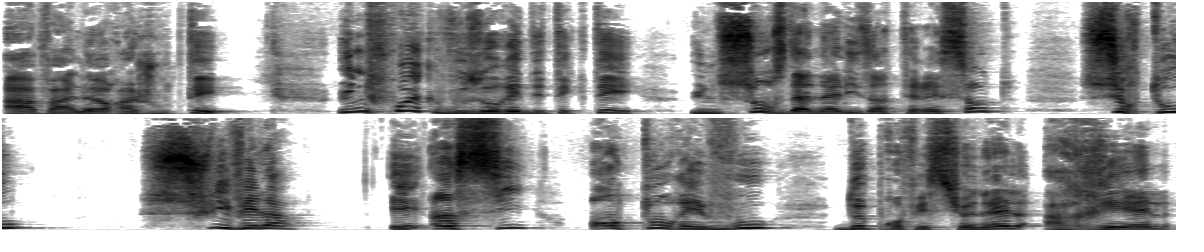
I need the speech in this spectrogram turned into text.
à valeur ajoutée. Une fois que vous aurez détecté une source d'analyse intéressante, surtout, suivez-la et ainsi entourez-vous de professionnels à réelle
